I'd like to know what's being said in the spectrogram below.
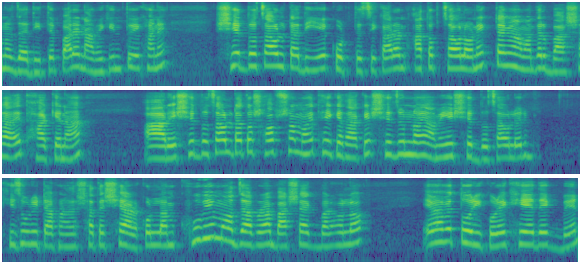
অনুযায়ী দিতে পারেন। আমি কিন্তু এখানে সেদ্ধ চাউলটা দিয়ে করতেছি, কারণ আতপ চাউল অনেক টাইমে আমাদের বাসায় থাকে না। আর এই সেদ্ধ চাউলটা তো সব সময় থেকে থাকে, সেজন্যই আমি এই সেদ্ধ চাউলের খিচুড়িটা আপনাদের সাথে শেয়ার করলাম। খুবই মজা, আপনারা বাসা একবার হলো এভাবে তৈরি করে খেয়ে দেখবেন।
